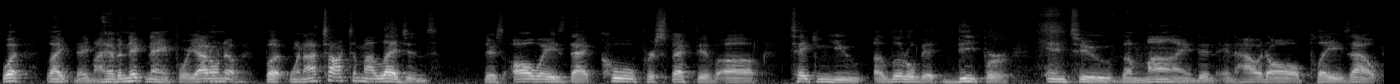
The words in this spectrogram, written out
what? Like, they might have a nickname for you. I don't know. But when I talk to my legends, there's always that cool perspective of taking you a little bit deeper into the mind and, and how it all plays out.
